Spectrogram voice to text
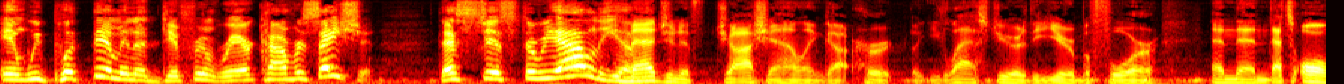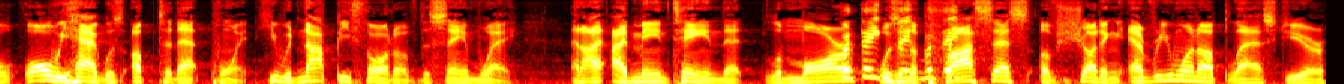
and we put them in a different rare conversation. That's just the reality of Imagine if Josh Allen got hurt last year or the year before, and then that's all all we had was up to that point. He would not be thought of the same way. And I, I maintain that Lamar they, was in they, the they, process of shutting everyone up last year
